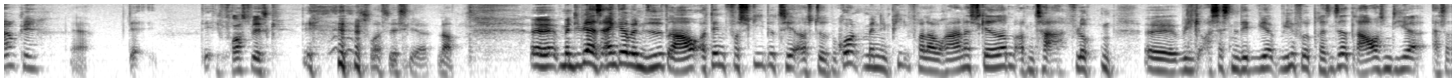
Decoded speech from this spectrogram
Ja, okay. det, Det er frostfisk. frostfisk, ja. Nå. Øh, men de bliver altså angrebet af en hvide drage, og den får skibet til at støde på grund, men en pil fra Laurana skader den, og den tager flugten. Øh, hvilket også er sådan lidt, vi har, vi har fået præsenteret drager som de her altså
